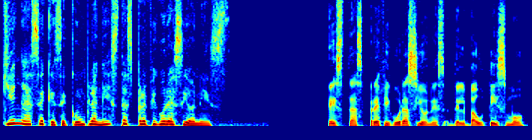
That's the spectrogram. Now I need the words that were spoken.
¿Quién hace que se cumplan estas prefiguraciones? Estas prefiguraciones del bautismo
